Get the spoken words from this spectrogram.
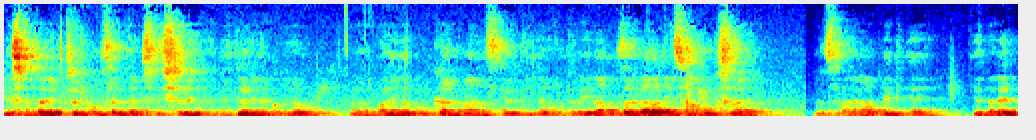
My jsme tady před koncertem slyšeli, viděli takového eh, malého kluka 12 letého, který nám zahrál něco na boxle. Docela hrál pěkně. Je tady?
